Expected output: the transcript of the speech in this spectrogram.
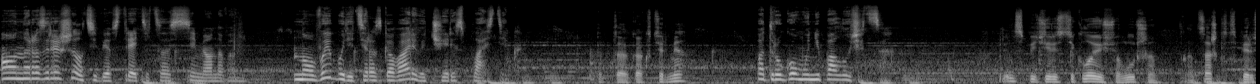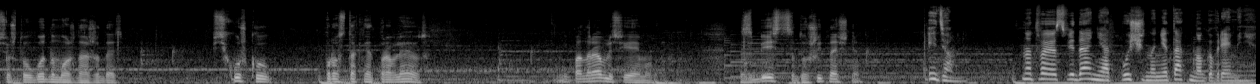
Он разрешил тебе встретиться с Семеновым. Но вы будете разговаривать через пластик. Это как в тюрьме? По-другому не получится. В принципе, через стекло еще лучше. От Сашки теперь все что угодно можно ожидать. Психушку просто так не отправляют. Не понравлюсь я ему. Сбесится, душить начнет. Идем. На твое свидание отпущено не так много времени.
